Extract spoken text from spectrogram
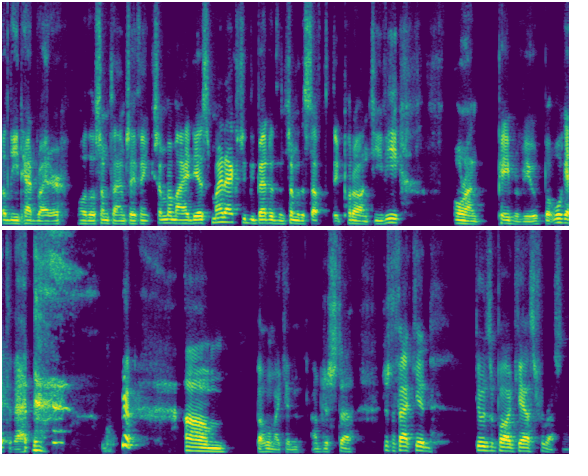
a lead head writer, although sometimes I think some of my ideas might actually be better than some of the stuff that they put on TV or on pay per view, but we'll get to that. um, but who am I kidding? I'm just uh, just a fat kid doing some podcasts for wrestling.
